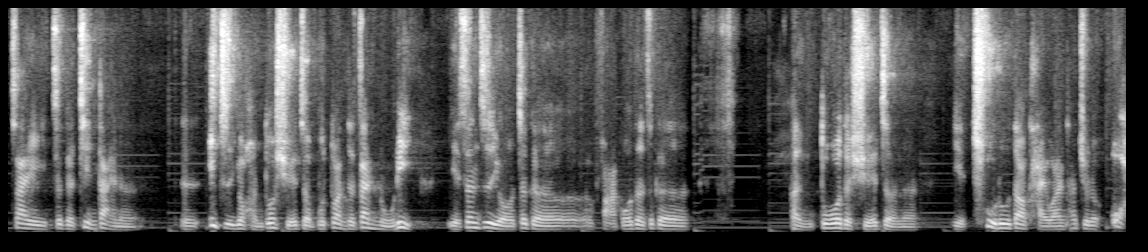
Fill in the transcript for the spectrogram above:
在这个近代呢，呃，一直有很多学者不断的在努力，也甚至有这个法国的这个很多的学者呢。也触入到台湾，他觉得哇，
